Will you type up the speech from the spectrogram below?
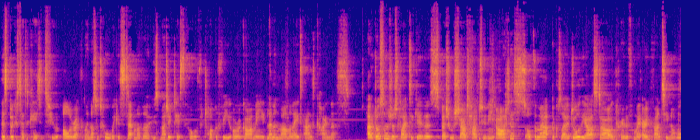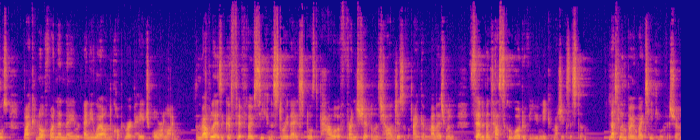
This book is dedicated to Ulrich, my not at all wicked stepmother, whose magic takes the form of photography, origami, lemon marmalade, and kindness. I would also just like to give a special shout out to the artists of the map because I adore the art style and crave it for my own fantasy novels, but I cannot find their name anywhere on the copyright page or online. Unraveller is a good fit for those seeking a story that explores the power of friendship and the challenges of anger management, set in a fantastical world with a unique magic system. Nettle and Bone by T. Kingfisher.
